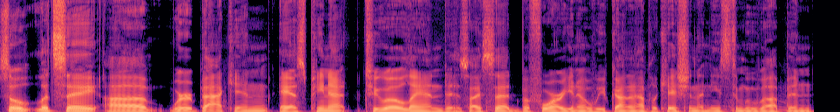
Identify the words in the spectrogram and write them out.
So let's say uh, we're back in ASP.NET 2.0 land. As I said before, you know we've got an application that needs to move up, and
